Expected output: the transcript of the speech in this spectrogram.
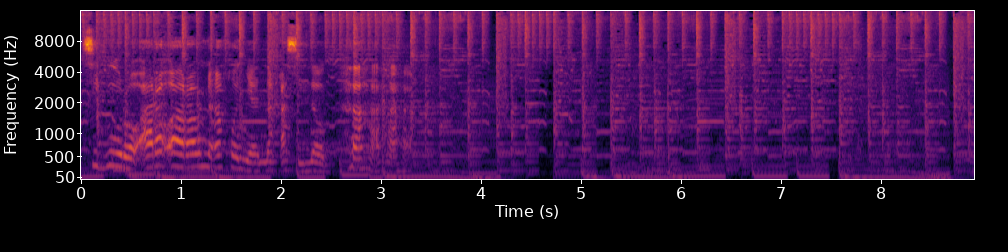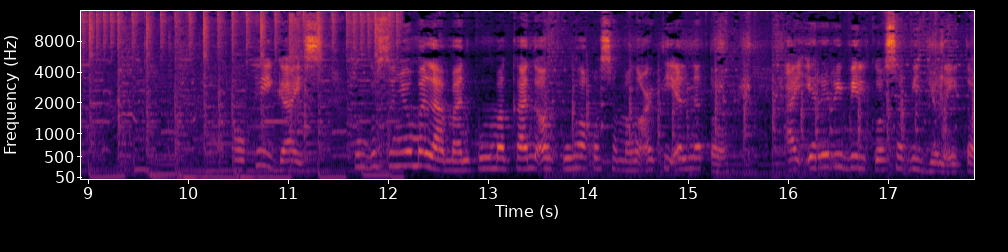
Siguro, araw-araw na ako niyan nakasilog. Okay guys, kung gusto nyo malaman kung magkano ang kuha ko sa mga RTL na to, ay i-reveal ko sa video na ito.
